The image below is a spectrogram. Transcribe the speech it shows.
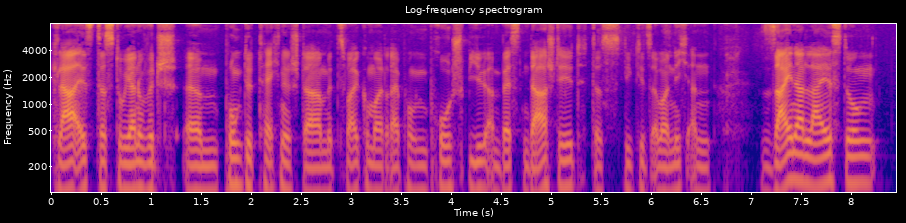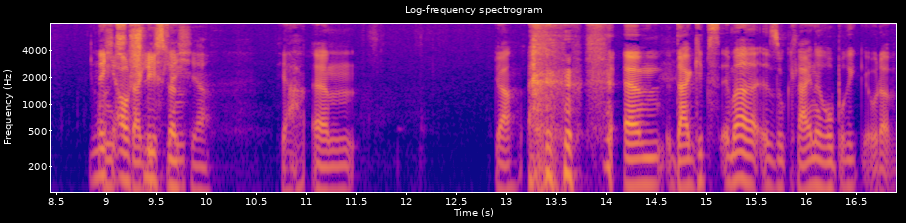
Klar ist, dass Stojanovic ähm, punktetechnisch da mit 2,3 Punkten pro Spiel am besten dasteht. Das liegt jetzt aber nicht an seiner Leistung. Nicht Und ausschließlich, dann, ja. Ja, ähm, ja, ähm, da gibt es immer so kleine Rubrik oder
